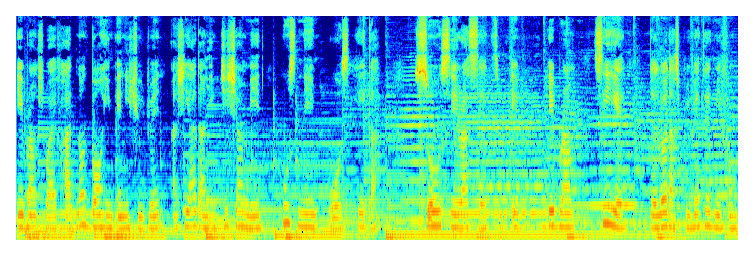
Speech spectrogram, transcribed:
Abraham's wife, had not borne him any children, and she had an Egyptian maid whose name was Hagar. So Sarah said to Ab- Abram, See here, the Lord has prevented me from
